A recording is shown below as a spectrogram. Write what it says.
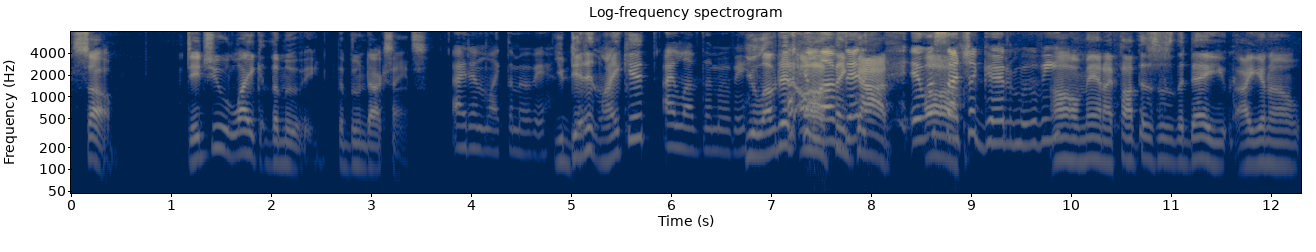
So, did you like the movie, The Boondock Saints? I didn't like the movie. You didn't like it? I loved the movie. You loved it? I oh, loved thank it. God. It was Oh. such a good movie. Oh, Oh man, I thought this was the day you, I, you know,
